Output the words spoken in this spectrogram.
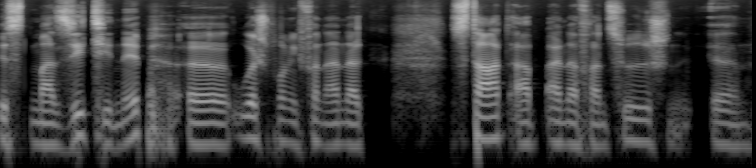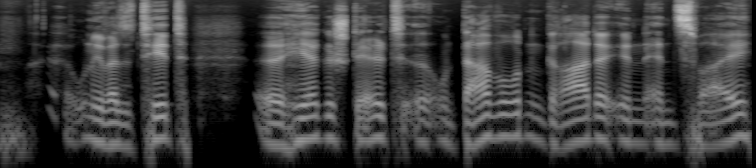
ist Masitinib, äh, ursprünglich von einer Start-up einer französischen, ähm, äh, Universität, hergestellt. Und da wurden grade in N2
